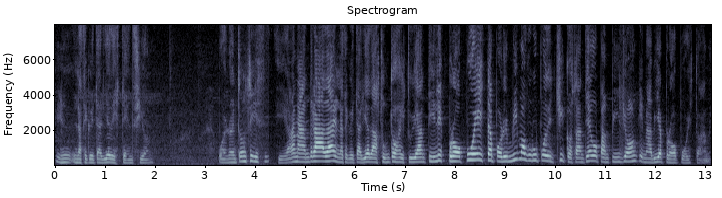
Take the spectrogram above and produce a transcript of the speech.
en la Secretaría de Extensión. Bueno, entonces eh, Ana Andrada, en la Secretaría de Asuntos Estudiantiles, propuesta por el mismo grupo de chicos, Santiago Pampillón, que me había propuesto a mí.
